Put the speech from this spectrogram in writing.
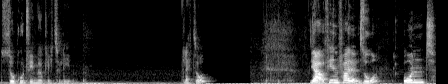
so gut wie möglich zu leben. Vielleicht so? Ja, auf jeden Fall so. Und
